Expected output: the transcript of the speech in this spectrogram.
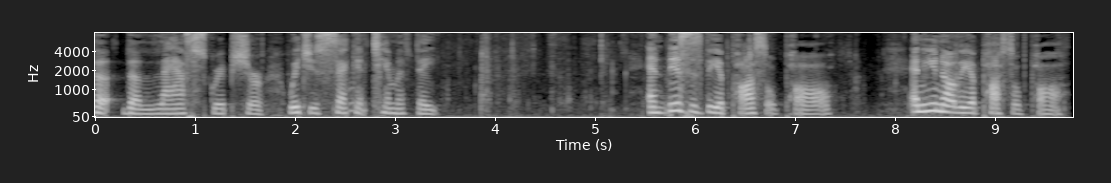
the the last scripture, which is Second Timothy. And this is the apostle Paul. And you know the apostle Paul.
